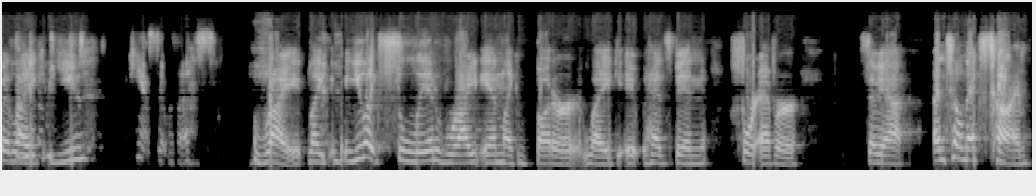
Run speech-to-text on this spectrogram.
but like Sometimes you can't sit with us. Right. Like but you like slid right in like butter like it has been forever. So yeah, until next time,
